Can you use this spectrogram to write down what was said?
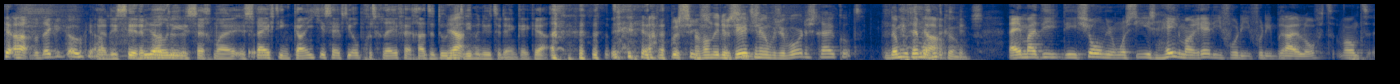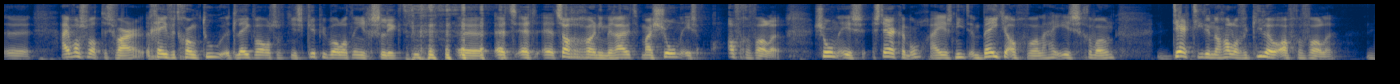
ja, dat denk ik ook, ja. ja die ceremonie, zeg maar, is 15 kantjes, heeft hij opgeschreven. Hij gaat het doen in drie minuten, denk ik, ja. ja, precies. Waarvan hij er 14 over zijn woorden struikelt. Dat moet helemaal goed komen. Nee, maar die, die John, jongens, die is helemaal ready voor die, voor die bruiloft. Want uh, hij was wat te zwaar. Geef het gewoon toe. Het leek wel alsof hij een skippiebal had ingeslikt. uh, het, het, het zag er gewoon niet meer uit. Maar John is afgevallen. John is, sterker nog, hij is niet een beetje afgevallen. Hij is gewoon 13,5 kilo afgevallen. 13,5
